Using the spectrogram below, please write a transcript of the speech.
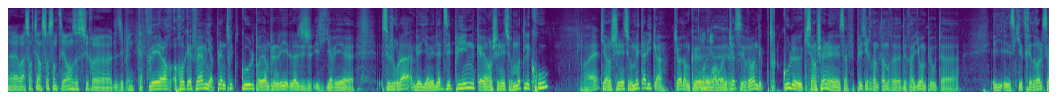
Euh, voilà, sorti en 71 sur euh, Led Zeppelin 4. Mais alors, Rock FM, il y a plein de trucs cool. Par exemple, là, il y avait. euh, ce jour-là, ben, il y avait Led Zeppelin qui a enchaîné sur Motley Crue, Ouais. qui a enchaîné sur Metallica. Tu vois, donc, euh, Ok. Ouais, ouais. tu vois, c'est vraiment des trucs cool euh, qui s'enchaînent et ça fait plaisir d'entendre euh, des radios un peu où t'as. Et, et ce qui est très drôle, c'est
